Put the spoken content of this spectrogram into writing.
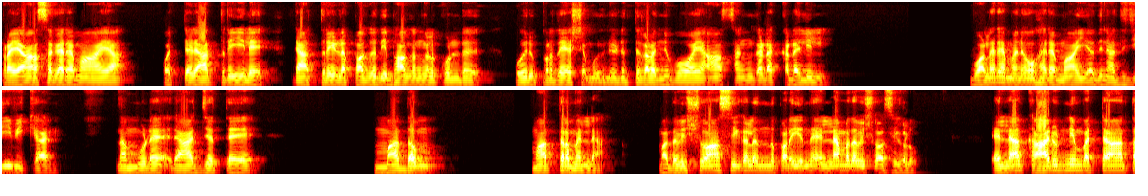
പ്രയാസകരമായ ഒറ്റ രാത്രിയിലെ രാത്രിയുടെ പകുതി ഭാഗങ്ങൾ കൊണ്ട് ഒരു പ്രദേശം മുഴുവൻ കളഞ്ഞു പോയ ആ സങ്കടക്കടലിൽ വളരെ മനോഹരമായി അതിനെ അതിജീവിക്കാൻ നമ്മുടെ രാജ്യത്തെ മതം മാത്രമല്ല മതവിശ്വാസികൾ എന്ന് പറയുന്ന എല്ലാ മതവിശ്വാസികളും എല്ലാ കാരുണ്യം പറ്റാത്ത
